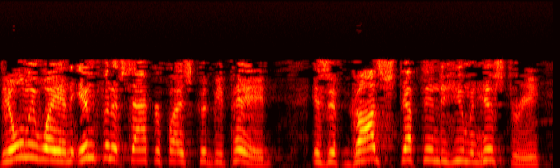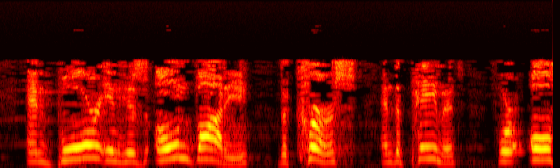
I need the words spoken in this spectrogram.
The only way an infinite sacrifice could be paid is if God stepped into human history and bore in His own body the curse and the payment for all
